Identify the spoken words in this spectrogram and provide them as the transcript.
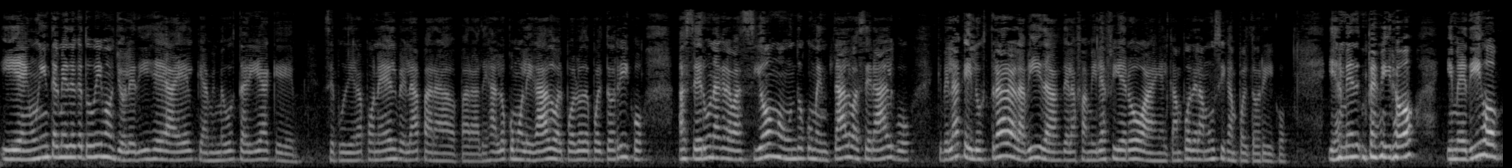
Y en un intermedio que tuvimos, yo le dije a él que a mí me gustaría que se pudiera poner, ¿verdad? Para, para dejarlo como legado al pueblo de Puerto Rico, hacer una grabación o un documental o hacer algo, ¿verdad? Que ilustrara la vida de la familia Figueroa en el campo de la música en Puerto Rico. Y él me, miró y me dijo,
